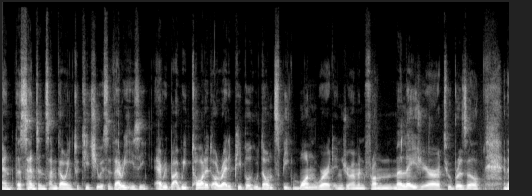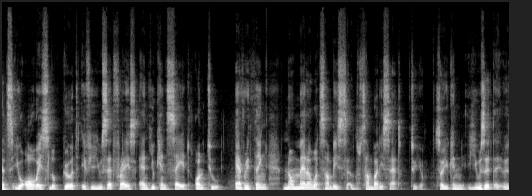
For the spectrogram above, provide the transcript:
And the sentence I'm going to teach you is very easy. Everybody, we taught it already. People who don't speak one word in German, from Malaysia to Brazil, and it's you always look good if you use that phrase, and you can say it onto everything, no matter what somebody somebody said to you. So you can use it uh,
